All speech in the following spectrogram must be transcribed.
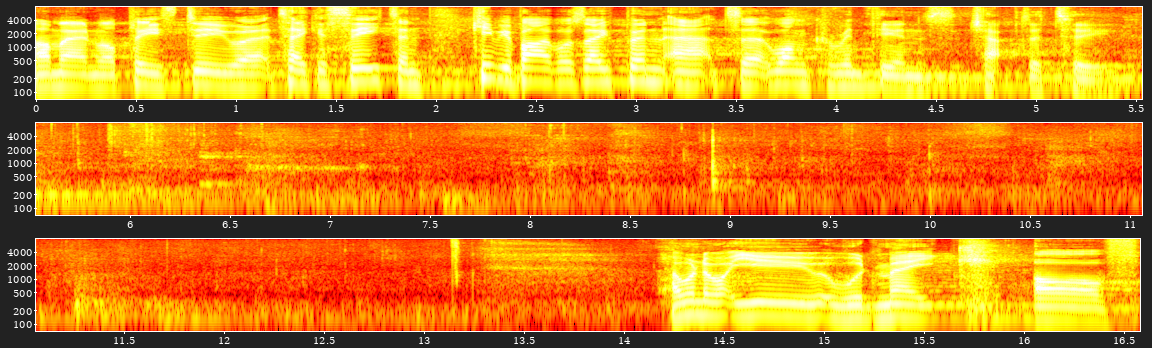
Amen. Well, please do uh, take a seat and keep your Bibles open at uh, 1 Corinthians chapter 2. I wonder what you would make of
